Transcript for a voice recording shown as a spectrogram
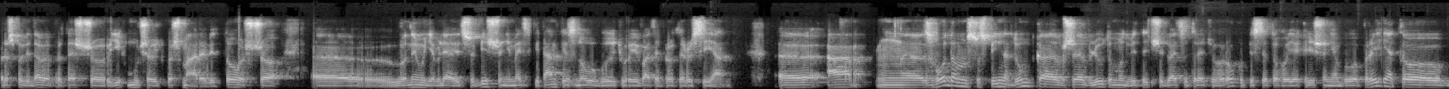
розповідали про те, що їх мучають кошмари від того, що е, вони уявляють собі, що німецькі танки знову будуть воювати проти росіян. Е, а згодом суспільна думка вже в лютому 2023 року, після того як рішення було прийнято,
